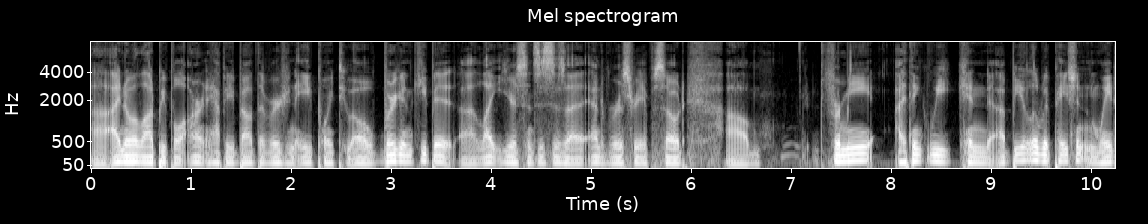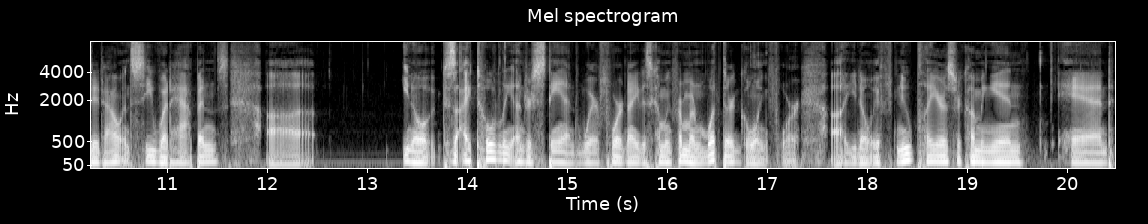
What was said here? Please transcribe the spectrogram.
Uh, i know a lot of people aren't happy about the version 8.20 we're going to keep it uh, light here since this is an anniversary episode. Um, for me I think we can uh, be a little bit patient and wait it out and see what happens. Uh, you know, because I totally understand where Fortnite is coming from and what they're going for. Uh, you know, if new players are coming in and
